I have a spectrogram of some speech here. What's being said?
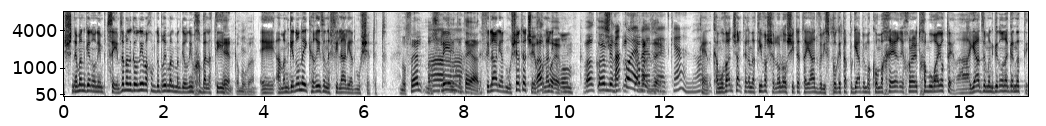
שני מנגנונים פציעים. זה מנגנונים, אנחנו מדברים על מנגנונים חבלתיים. כן, כמובן. אה, המנגנון העיקרי זה נפילה על יד מושטת. נופל, נופלים, מפליט את היד. נפילה על יד מושטת שיכולה לגרום... כבר כואב לי רק לחשוב על זה. האמת, כן, מאוד. כן, כמובן שהאלטרנטיבה שלא להושיט את היד ולספוג את הפגיעה במקום אחר יכולה להיות חמורה יותר. היד זה מנגנון הגנתי.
